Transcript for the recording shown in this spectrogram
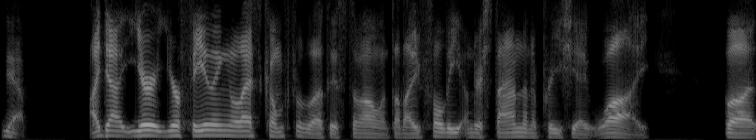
Yeah. I doubt you're you're feeling less comfortable at this moment that I fully understand and appreciate why. But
